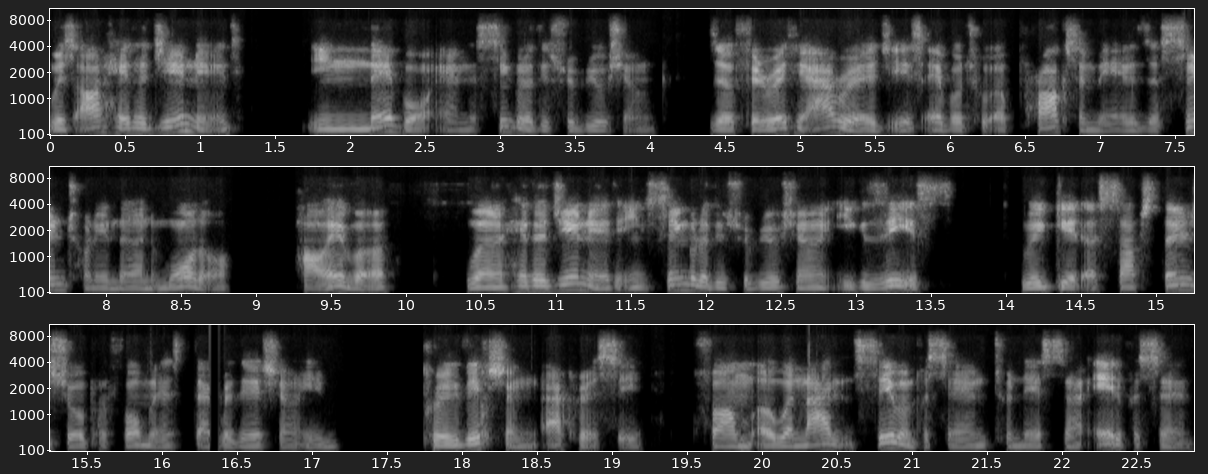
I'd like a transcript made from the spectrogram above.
without heterogeneity in label and signal distribution, the federated average is able to approximate the centrally learned model. However, when heterogeneity in signal distribution exists, we get a substantial performance degradation in prediction accuracy from over 97% to less than 8%.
